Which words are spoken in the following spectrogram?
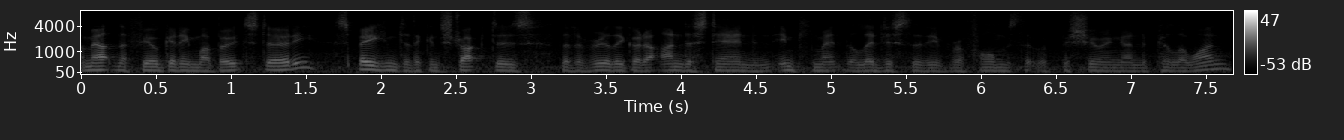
I'm out in the field getting my boots dirty, speaking to the constructors that have really got to understand and implement the legislative reforms that we're pursuing under Pillar 1.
